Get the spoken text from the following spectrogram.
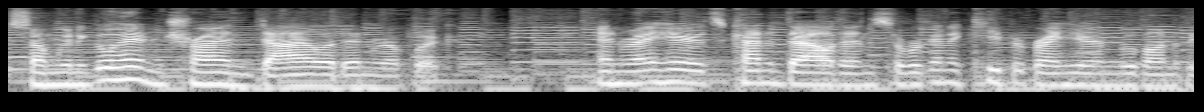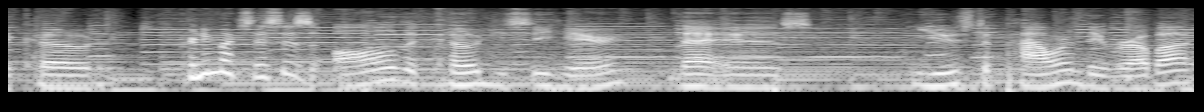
So I'm gonna go ahead and try and dial it in real quick. And right here it's kind of dialed in so we're gonna keep it right here and move on to the code. Pretty much this is all the code you see here that is used to power the robot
